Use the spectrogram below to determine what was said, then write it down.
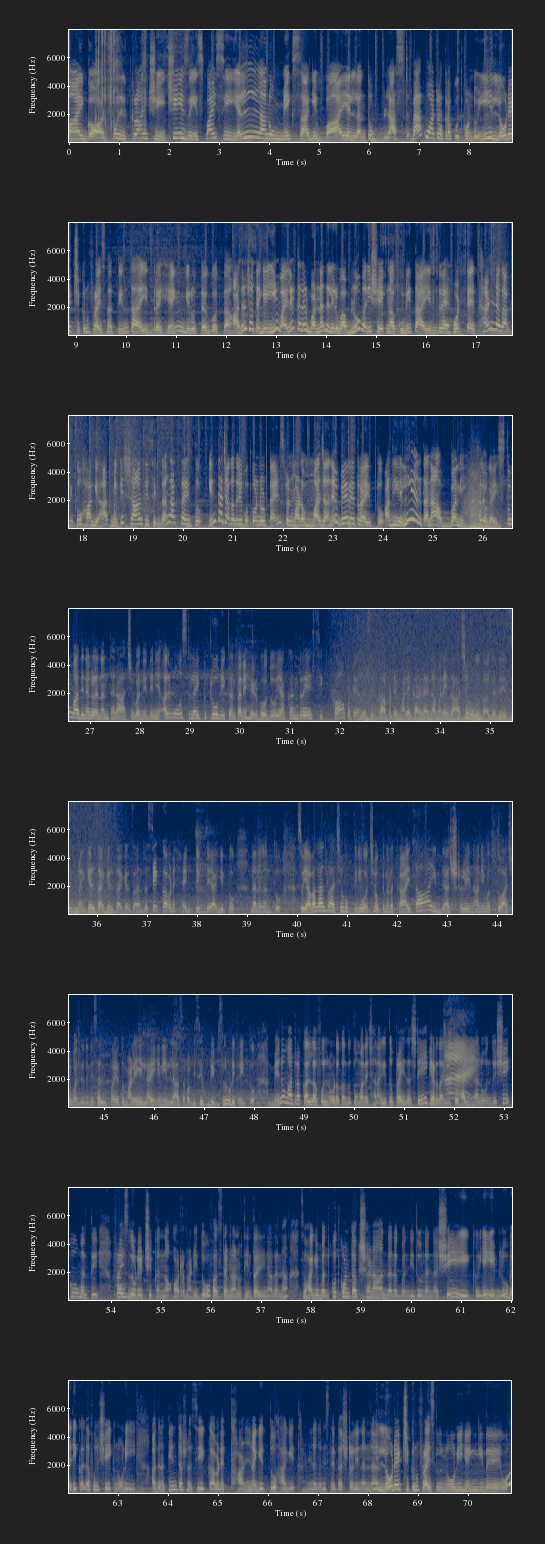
My god full crunchy cheesy spicy ಎಲ್ಲಾನು mix ಆಗಿ ಬಾಯಲ್ಲಂತೂ ಬ್ಲಾಸ್ಟ್ ಬ್ಯಾಕ್ ವಾಟರ್ ಹತ್ರ ಕೂತ್ಕೊಂಡು ಈ ಲೋಡೆಡ್ ಚಿಕನ್ ಫ್ರೈಸ್ನ ತಿಂತಾ ಇದ್ರೆ ಹೆಂಗಿರುತ್ತೆ ಗೊತ್ತಾ? ಅದ್ರ ಜೊತೆಗೆ ಈ ವೈಲೆಟ್ ಕಲರ್ ಬಣ್ಣದಲ್ಲಿರುವ ಬ್ಲೂಬೆರಿ ಶೇಕ್ನ ಕುಡಿತಾ ಇದ್ರೆ ಹೊಟ್ಟೆ ತಣ್ಣಗಾಗ್ತಿತ್ತು, ಹಾಗೆ ಆತ್ಮಕ್ಕೆ ಶಾಂತಿ ಸಿಗ್ದಂಗ್ ಆಗ್ತಾ ಇತ್ತು. ಇಂಥ ಜಾಗದಲ್ಲಿ ಕೂತ್ಕೊಂಡು ಟೈಮ್ ಸ್ಪೆಂಡ್ ಮಾಡೋ ಮಜಾನೇ ಬೇರೆ ತರ ಇತ್ತು. ಅದು ಎಲ್ಲಿ ಅಂತನಾ? ಬನ್ನಿ. ಹಲೋ ಗೈಸ್ ತುಂಬಾ ದಿನಗಳ ನಂತರ ಆಚೆ ಬಂದಿದ್ದೀನಿ. ಆಲ್ಮೋಸ್ಟ್ ಲೈಕ್ ಟೂ ವೀಕ್ಸ್ ಅಂತಾನೆ ಹೇಳ್ಬೋದು. ಯಾಕಂದರೆ ಸಿಕ್ಕಾಪಟ್ಟೆ ಅಂದರೆ ಸಿಕ್ಕಾಪಟ್ಟೆ ಮಳೆ ಕಾರಣದಿಂದ ಮನೆಯಿಂದ ಆಚೆ ಹೋಗೋಕ್ಕಾಗದೆ ಸುಮ್ಮನೆ ಕೆಲಸ ಕೆಲಸ ಕೆಲಸ ಅಂತ ಸಿಕ್ಕಾಪಟ್ಟೆ ಹೆಕ್ಟಿಕ್ ಡೇ ಆಗಿತ್ತು ನನಗಂತೂ. ಸೊ ಯಾವಾಗಾದರೂ ಆಚೆ ಹೋಗ್ತೀನಿ ಆಚೆ ಹೋಗ್ತೀನಿ ಅಂತ ಕಾಯ್ತಾ ಇದ್ದೆ. ಅಷ್ಟರಲ್ಲಿ ನಾನು ಇವತ್ತು ಆಚೆ ಬಂದಿದ್ದೀನಿ. ಸ್ವಲ್ಪ ಇವತ್ತು ಮಳೆ ಇಲ್ಲ, ಏನಿಲ್ಲ. ಸ್ವಲ್ಪ ಬಿಸಿ ಹುಡಿ, ಬಿಸಿಲು ಹೊಡಿತಾ ಇತ್ತು. ಮೆನು ಮಾತ್ರ ಕಲರ್ಫುಲ್ ನೋಡೋಕ್ಕಂತೂ ತುಂಬಾ ಚೆನ್ನಾಗಿತ್ತು. ಪ್ರೈಸ್ ಅಷ್ಟೇ ಕೆಡ್ದಾಗಿತ್ತು. ಹಾಗೆ ನಾನು ಒಂದು ಶೇಕು ಮತ್ತು ಫ್ರೈಸ್ ಲೋಡೆಡ್ ಚಿಕನ್ನ ಆರ್ಡರ್ ಮಾಡಿದ್ದು. ಫಸ್ಟ್ ಟೈಮ್ ನಾನು ತಿಂತಾ ಇದ್ದೀನಿ ಅದನ್ನು. ಸೊ ಹಾಗೆ ಬಂದು ಕೂತ್ಕೊಂಡ ತಕ್ಷಣ ನನಗೆ ಬಂದಿದ್ದು. ನನ್ನ ಶೇಕ್, ಏ ಬ್ಲೂಬೆರಿ ಕಲರ್ಫುಲ್ ಶೇಕ್ ನೋಡಿ. ಅದನ್ನು ತಿಂದ ತಕ್ಷಣ ಸಿಕ್ಕಾಬಡೆ ತಣ್ಣಗಿತ್ತು. ಹಾಗೆ ತಣ್ಣಗನಿಸ್ತಾ ಇತ್ತು. ಅಷ್ಟರಲ್ಲಿ ನನ್ನ ಲೋಡೆಡ್ ಚಿಕನ್ ಫ್ರೈಸ್ ನೋಡಿ ಹೆಂಗಿದೆ. ಓ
